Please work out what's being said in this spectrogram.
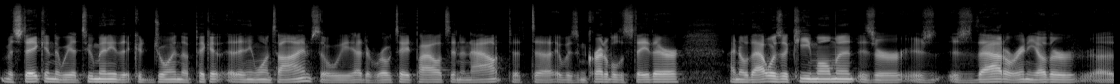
mistaken, that we had too many that could join the picket at any one time, so we had to rotate pilots in and out. That uh, it was incredible to stay there I know that was a key moment. Is there is is that or any other uh,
